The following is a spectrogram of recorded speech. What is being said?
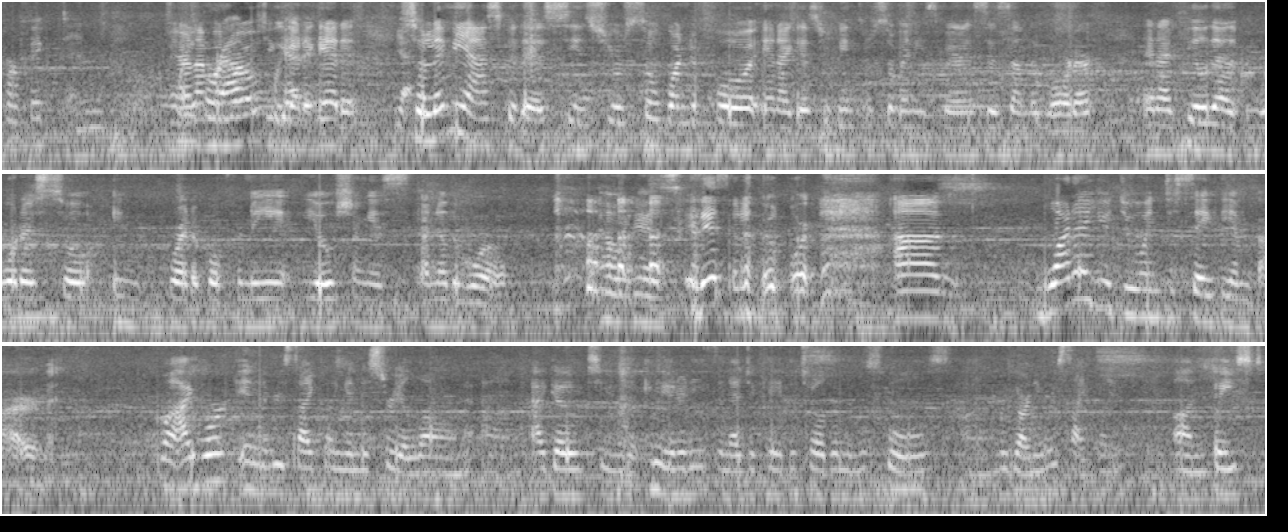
perfect and 24 Marilyn hours Monroe, we get gotta get it. Yeah. So let me ask you this: since you're so wonderful, and I guess you've been through so many experiences on the water, and I feel that water is so incredible for me. The ocean is another world. Oh, it is. it is another world. Um, what are you doing to save the environment? Well, I work in the recycling industry alone. Um, I go to the communities and educate the children in the schools um, regarding recycling on waste.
